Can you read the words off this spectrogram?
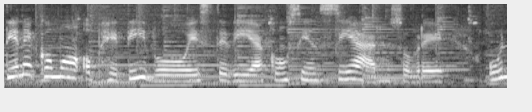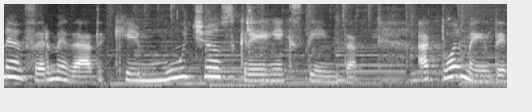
Tiene como objetivo este día concienciar sobre una enfermedad que muchos creen extinta. Actualmente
